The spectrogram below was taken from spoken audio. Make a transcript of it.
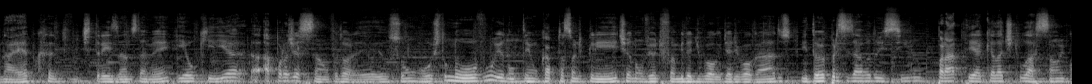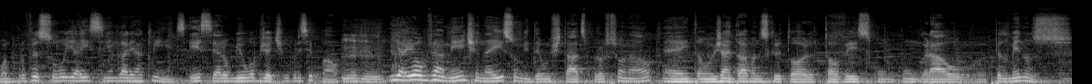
na época, de 23 anos também, e eu queria a, a projeção. Eu falei, olha, eu, eu sou um rosto novo, eu não tenho captação de cliente, eu não venho de família de advogados, então eu precisava do ensino pra ter aquela titulação enquanto professor e aí sim angariar clientes. Esse era o meu objetivo principal. Uhum. E aí, obviamente, né, isso me deu um status profissional. É, então, eu já entrava no escritório, talvez com, com um grau, pelo menos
